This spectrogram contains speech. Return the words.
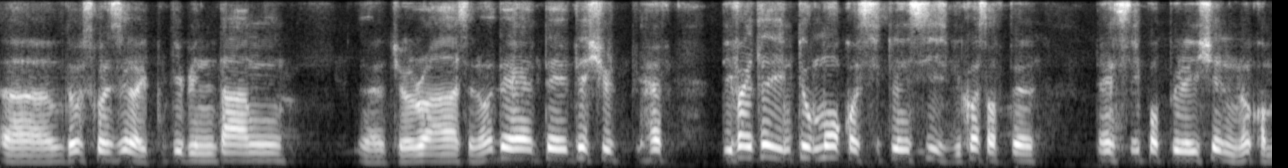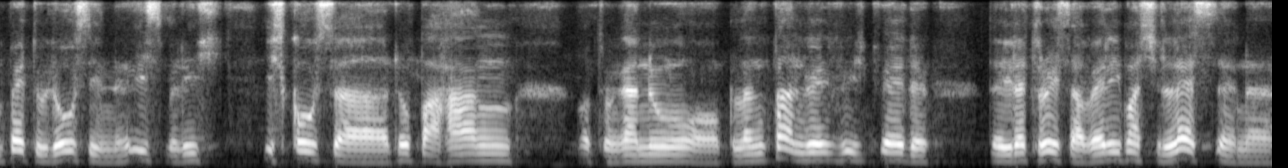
uh, those constituencies like Bukit Bintang, uh, you know, they, they, they should have divided into more constituencies because of the density population, you know, compared to those in the East Malaysia, East Coast, uh, Pahang, or Terengganu, or Kelantan, where, where the, the electorates are very much less. And uh,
